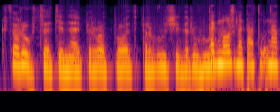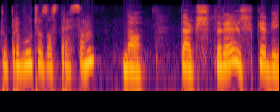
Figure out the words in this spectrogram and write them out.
ktorú chcete najprv odpovedať, prvú či druhú? Tak môžeme na tú, na tú prvú, čo so stresom. No, tak stres, keby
